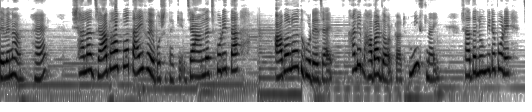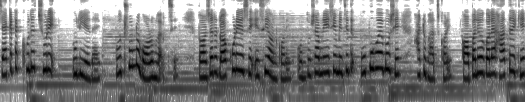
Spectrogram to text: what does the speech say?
দেবে না? হ্যাঁ শালা যা ভাববো তাই হয়ে বসে থাকে। যা আন্দাজ করি তা আবলত ঘটে যায়। খালি ভাবার দরকার, মিস নাই। সাদা লুঙ্গিটা পরে জ্যাকেটটা খুলে ছুঁড়ে উলিয়ে দেয়। প্রচণ্ড গরম লাগছে। দরজাটা লক করে এসে এসি অন করে। অন্তুর সামনে এসে মেঝেতে উপু হয়ে বসে হাঁটু ভাঁজ করে। কপালে ও গলায় হাত রেখে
